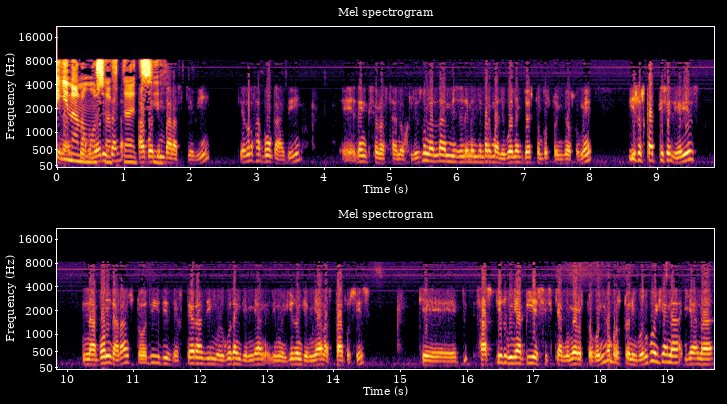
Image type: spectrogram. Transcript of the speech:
έγιναν όμως αυτά έτσι. Από την Παρασκευή, και εδώ θα πω κάτι, ε, δεν ξέρω αν θα ενοχλήσουν, αλλά εμείς λέμε την πραγματικότητα και έστω πώ το νιώθουμε. σω κάποιες εταιρείε να πόνταραν στο ότι τη Δευτέρα δημιουργούνταν και μια, δημιουργούνταν και μια αναστάτωσης και θα ασκήσουν μια πίεση και από μέρο των γονιών προς τον Υπουργό για να, για να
